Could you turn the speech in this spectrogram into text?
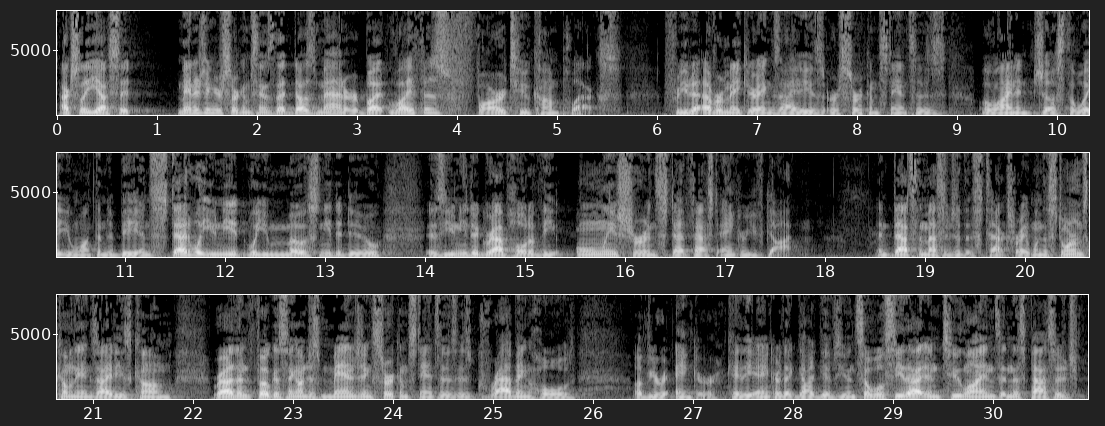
actually, yes, it, managing your circumstances, that does matter, but life is far too complex for you to ever make your anxieties or circumstances align in just the way you want them to be. Instead, what you need, what you most need to do is you need to grab hold of the only sure and steadfast anchor you've got. And that's the message of this text, right? When the storms come and the anxieties come, rather than focusing on just managing circumstances, is grabbing hold of your anchor, okay, the anchor that God gives you. And so we'll see that in two lines in this passage.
